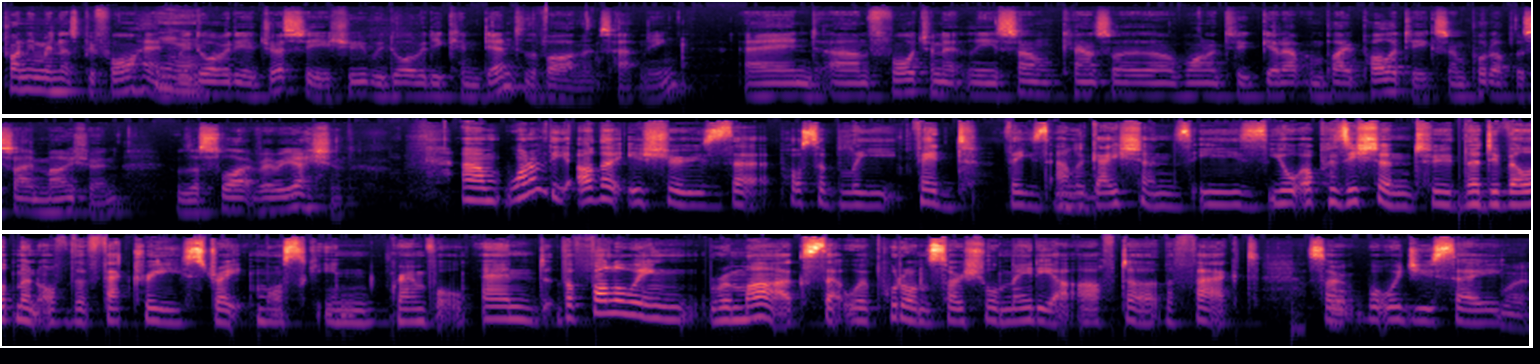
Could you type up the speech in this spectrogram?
20 minutes beforehand, yeah. we'd already addressed the issue, we'd already condemned the violence happening. And um, unfortunately, some councillor wanted to get up and play politics and put up the same motion with a slight variation. Um, one of the other issues that possibly fed these mm. allegations is your opposition to the development of the Factory Street Mosque in Granville. And the following remarks that were put on social media after the fact. So, well, what would you say? Well,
